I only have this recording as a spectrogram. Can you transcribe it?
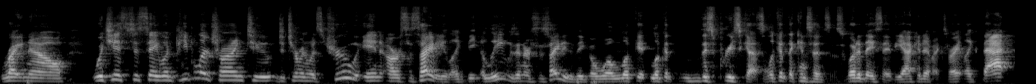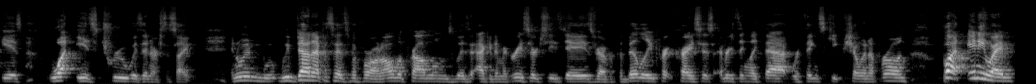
right now, which is to say, when people are trying to determine what's true in our society, like the elite was in our society, they go, "Well, look at look at this priestess, look at the consensus. What did they say? The academics, right? Like that is what is true within our society." And when we've done episodes before on all the problems with academic research these days, replicability crisis, everything like that, where things keep showing up wrong. But anyway,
